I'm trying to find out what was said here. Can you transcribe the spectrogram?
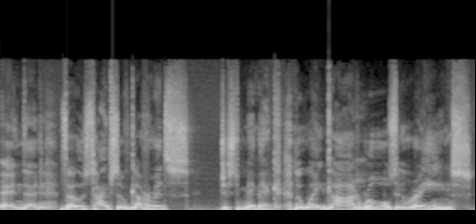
And that those types of governments just mimic the way God rules and reigns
